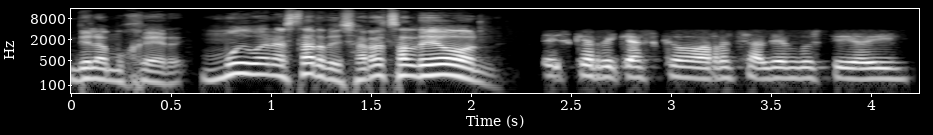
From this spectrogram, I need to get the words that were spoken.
de la Mujer. Muy buenas tardes, Arrachaldeón. Es que ricasco, Arrachaldeón Gusti hoy.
